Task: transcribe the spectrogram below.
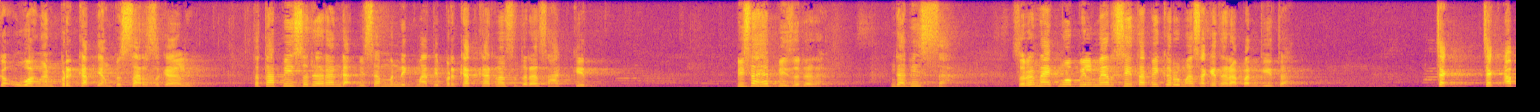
keuangan berkat yang besar sekali. Tetapi saudara tidak bisa menikmati berkat karena saudara sakit. Bisa happy saudara? Tidak bisa. Saudara naik mobil Mercy tapi ke rumah sakit harapan kita. Cek cek up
